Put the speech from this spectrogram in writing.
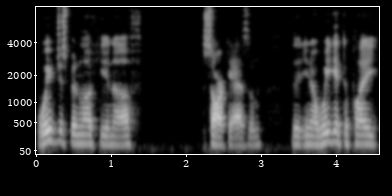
we've just been lucky enough, sarcasm, that, you know, we get to play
